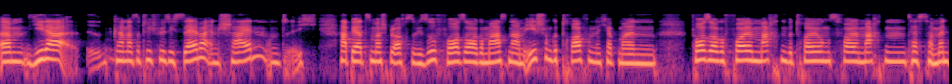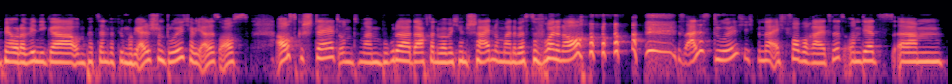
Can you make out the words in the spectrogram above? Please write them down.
Ähm, jeder äh, kann das natürlich für sich selber entscheiden und ich habe ja zum Beispiel auch sowieso Vorsorgemaßnahmen eh schon getroffen. Ich habe meinen Vorsorgevollmachten, Betreuungsvollmachten, Testament mehr oder weniger und Patientenverfügung habe ich alles schon durch, habe ich alles aus, ausgestellt und mein Bruder darf dann über mich entscheiden und meine beste Freundin auch. ist alles durch. Ich bin da echt vorbereitet. Und jetzt ähm,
